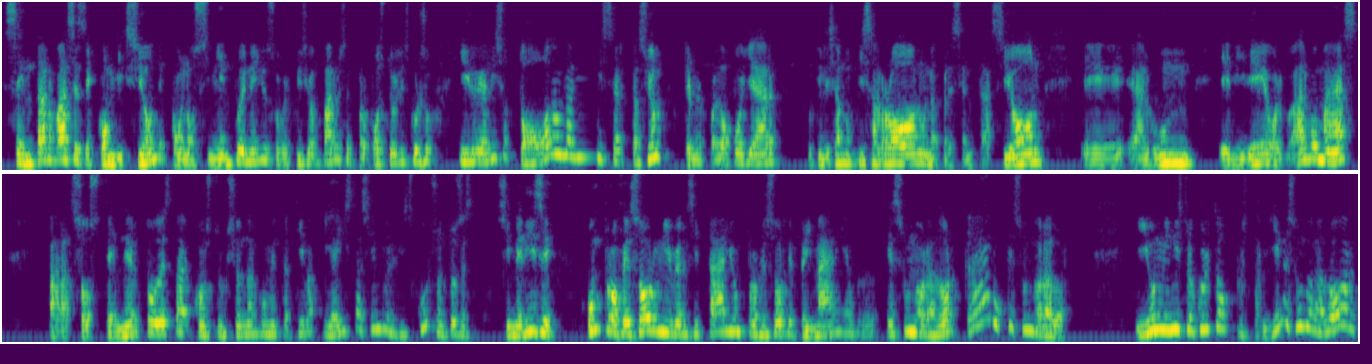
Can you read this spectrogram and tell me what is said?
Sentar bases de convicción, de conocimiento en ellos sobre el juicio de amparo, es el propósito del discurso, y realizo toda una disertación que me puedo apoyar utilizando un pizarrón, una presentación, eh, algún eh, video, algo más, para sostener toda esta construcción argumentativa y ahí está haciendo el discurso. Entonces, si me dice un profesor universitario, un profesor de primaria, es un orador, claro que es un orador. Y un ministro de culto, pues también es un orador.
